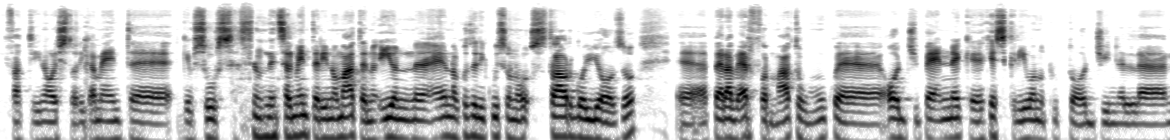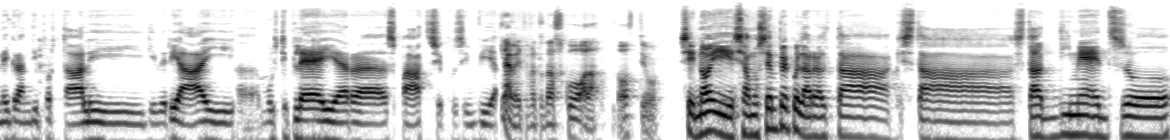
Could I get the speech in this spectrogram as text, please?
Infatti noi storicamente GameSource tendenzialmente rinomata, io, è una cosa di cui sono straorgoglioso eh, per aver formato comunque oggi penne che, che scrivono tutt'oggi nel, nei grandi portali di veri AI, uh, multiplayer, uh, spazio e così via. Che avete fatto da scuola, ottimo. Sì, noi siamo sempre quella realtà che sta, sta di mezzo.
